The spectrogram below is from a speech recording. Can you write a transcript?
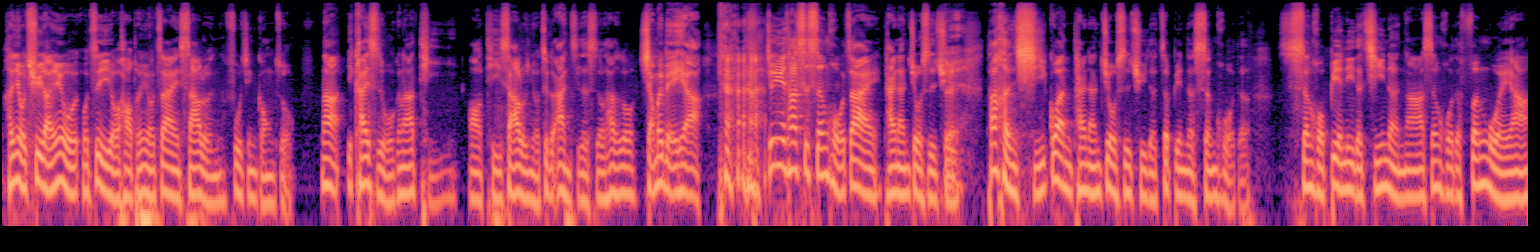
很有趣啦，因为我我自己有好朋友在沙仑附近工作，那一开始我跟他提哦提沙伦有这个案子的时候，他说小妹妹呀，就因为他是生活在台南旧市区，他很习惯台南旧市区的这边的生活的。生活便利的机能啊，生活的氛围啊，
